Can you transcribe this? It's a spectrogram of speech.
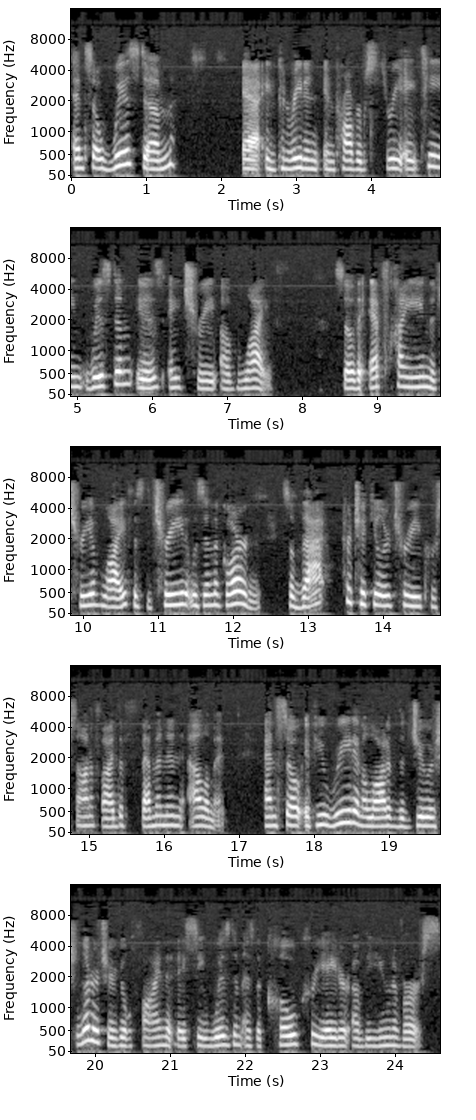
And so wisdom, uh, you can read in, in Proverbs 3:18, wisdom is a tree of life. So the Etz Chaim, the tree of life, is the tree that was in the garden. So that particular tree personified the feminine element. And so if you read in a lot of the Jewish literature, you'll find that they see wisdom as the co-creator of the universe.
